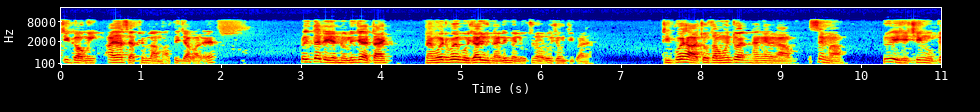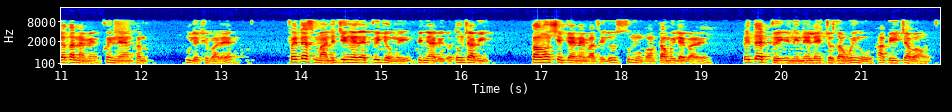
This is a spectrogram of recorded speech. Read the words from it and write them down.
ကြည့်ကောင်းပြီးအားရစရာဖြစ်လာမှာသိကြပါတယ်။ပြည်သက်တွေရဲ့နှုတ်လင်းချက်အတိုင်းနိုင်ပွဲတစ်ပွဲကိုရယူနိုင်လိမ့်မယ်လို့ကျွန်တော်တို့ယုံကြည်ပါတယ်။ဒီပွဲဟာကျော်ဆောင်ဝင်းအတွက်နိုင်ငံတကာအဆင့်မှာသူ့ရဲ့ရည်ချင်းကိုပြသနိုင်မယ့်အခွင့်အလမ်းခုလည်းဖြစ်ပါတယ်။ FedEx မှာလေ့ကျင့်ခဲ့တဲ့အတွေ့အကြုံတွေပညာတွေကိုအသုံးချပြီးကောင်းဆုံးရှင်းပြနိုင်ပါစေလို့ဆုမွန်ကောင်းတောင်းပေးလိုက်ပါတယ်။ ပြည်သက်တွေအနေနဲ့လည်းကျော်ဆောင်ဝင်းကိုအားပေးကြပါအောင်။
